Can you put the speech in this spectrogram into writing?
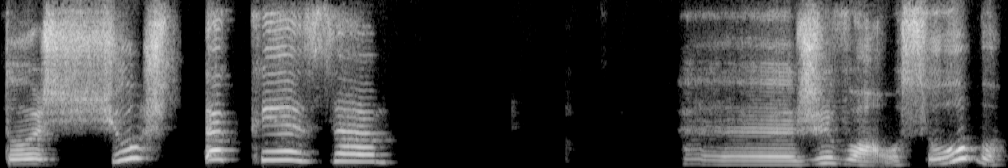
То що ж таке за е, жива особа,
